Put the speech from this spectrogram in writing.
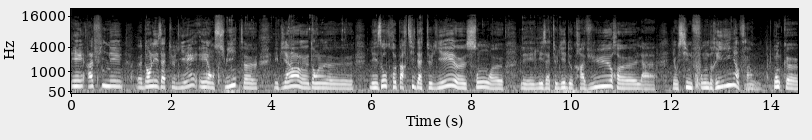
et affiné euh, dans les ateliers et ensuite euh, eh bien, euh, dans euh, les autres parties d'ateliers euh, sont euh, les, les ateliers de gravure, euh, la- Il y a aussi une fonderie. Enfin, donc, euh,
